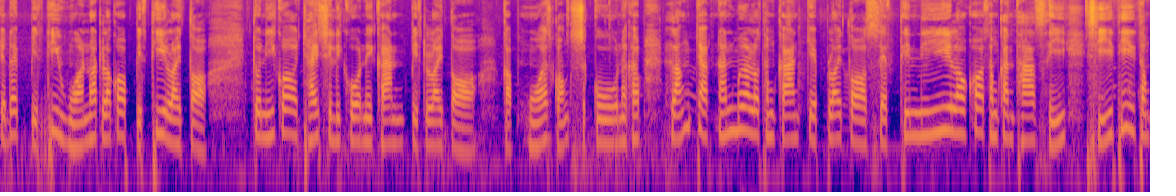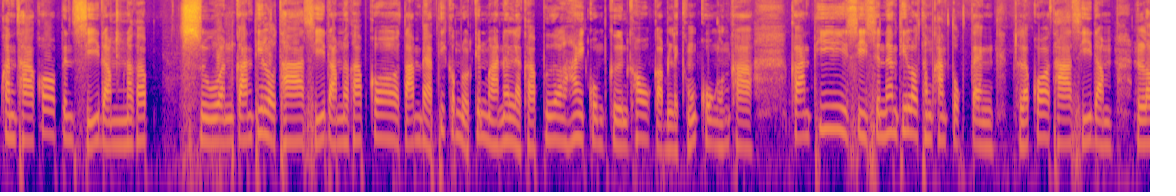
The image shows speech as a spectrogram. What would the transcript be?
จะได้ปิดที่หัวน็อตแล้วก็ปิดที่รอยต่อ ตัวนี้ก็ใช้ซิลิโคนในการปิดรอยต่อกับหัวของสกรูนะครับ หลังจากนั้นเมื่อเราทำการเก็บรอยต่อเสร็จทีนี้เราก็ทำการทาสี สีที่ทำการทาก็เป็นสีดำนะครับ ส่วนการที่เราทาสีดำนะครับ ก็ตามแบบที่กำหนดขึ้นมานั่นแหละครับ เพื่อให้กลมกลืนเข้ากับเหล็กของโครงหลังคา การที่ซีเซนแนนที่เราทำการตกแต่ง แล้วก็ทาสีดำเรา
